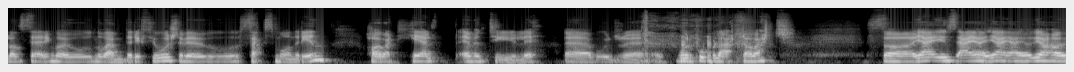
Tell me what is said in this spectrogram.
lansering var jo november i fjor, så vi er jo seks måneder inn. Har vært helt eventyrlig eh, hvor, eh, hvor populært det har vært. Så jeg, jeg, jeg, har,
